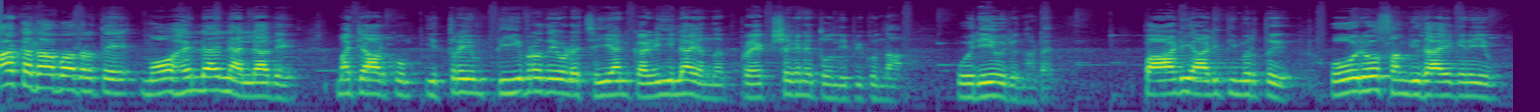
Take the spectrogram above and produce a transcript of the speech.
ആ കഥാപാത്രത്തെ മോഹൻലാലിനല്ലാതെ മറ്റാർക്കും ഇത്രയും തീവ്രതയോടെ ചെയ്യാൻ കഴിയില്ല എന്ന് പ്രേക്ഷകനെ തോന്നിപ്പിക്കുന്ന ഒരേ ഒരു നടൻ. പാടി ആടിത്തിമിർത്ത് ഓരോ സംവിധായകനെയും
